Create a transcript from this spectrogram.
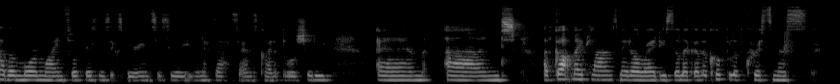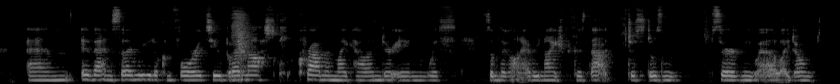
have a more mindful Christmas experience this year, even if that sounds kind of bullshitty. Um, and I've got my plans made already. So like I have a couple of Christmas um, events that I'm really looking forward to, but I'm not cramming my calendar in with something on every night because that just doesn't serve me well. I don't.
